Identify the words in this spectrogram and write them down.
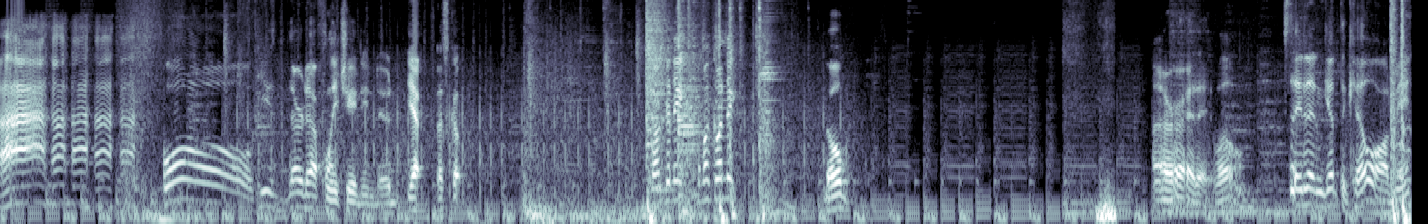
Ah! Whoa, he's they're definitely cheating, dude. Yep, let's go. Come on, Gunny. Come on, Gunny. Nope. All right, well, they didn't get the kill on me.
